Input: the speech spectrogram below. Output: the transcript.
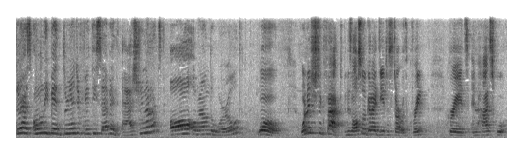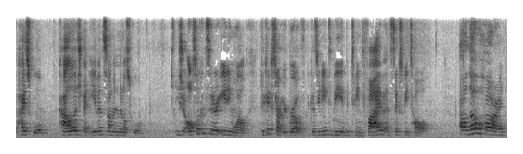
there has only been 357 astronauts all around the world? Whoa! One interesting fact: it is also a good idea to start with great grades in high school, high school, college, and even some in middle school. You should also consider eating well to kickstart your growth because you need to be between five and six feet tall. Although hard,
